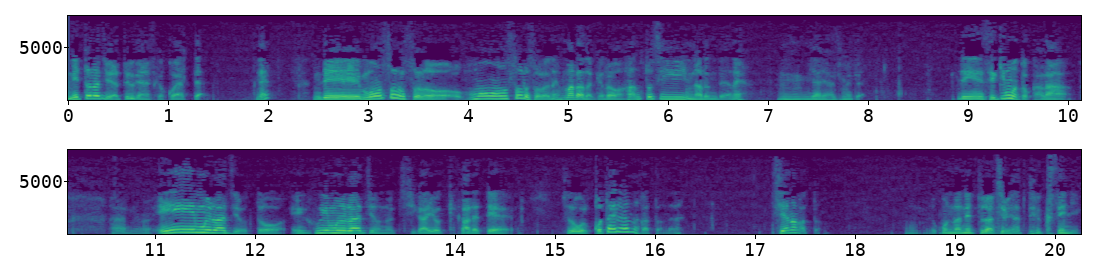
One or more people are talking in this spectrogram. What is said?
ネットラジオやってるじゃないですか、こうやって。ね。で、もうそろそろ、もうそろそろね、まだだけど、半年になるんだよね。うん、やり始めて。で、関本から、あの、AM ラジオと FM ラジオの違いを聞かれて、ちょっと俺答えられなかったんだね。知らなかった。うん、こんなネットラジオやってるくせに。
